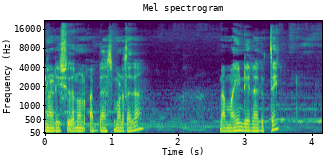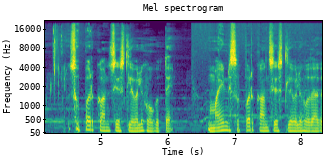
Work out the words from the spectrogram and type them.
ನಾಡಿ ಶೋಧನವನ್ನು ಅಭ್ಯಾಸ ಮಾಡಿದಾಗ ನಮ್ಮ ಮೈಂಡ್ ಏನಾಗುತ್ತೆ? ಸೂಪರ್ ಕಾನ್ಸಿಯಸ್ ಲೆವೆಲಿಗೆ ಹೋಗುತ್ತೆ. ಮೈಂಡ್ ಸೂಪರ್ ಕಾನ್ಸಿಯಸ್ ಲೆವೆಲಿಗೆ ಹೋದಾಗ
